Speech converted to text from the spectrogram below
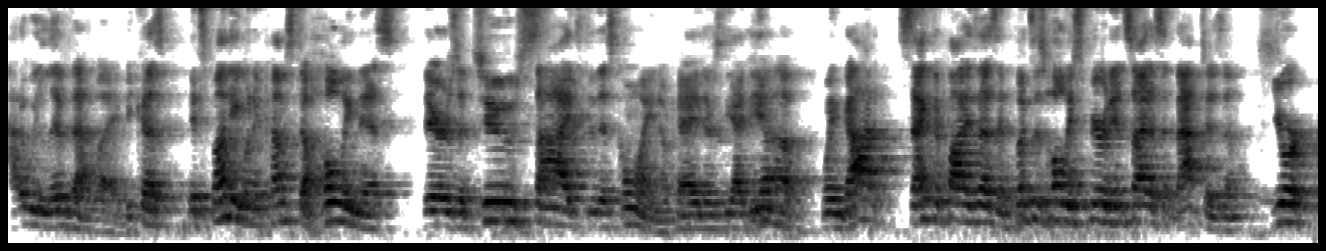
How do we live that way? Because it's funny when it comes to holiness, there's a two sides to this coin, okay? There's the idea of when God sanctifies us and puts his Holy Spirit inside us at baptism, you're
